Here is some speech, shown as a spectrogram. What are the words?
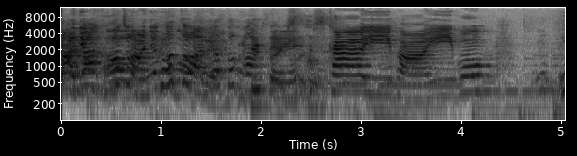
아니야. 그거 좀 아니야. 그것 좀 아니었던 것 같아. 알겠어. 가위바위보. 오!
